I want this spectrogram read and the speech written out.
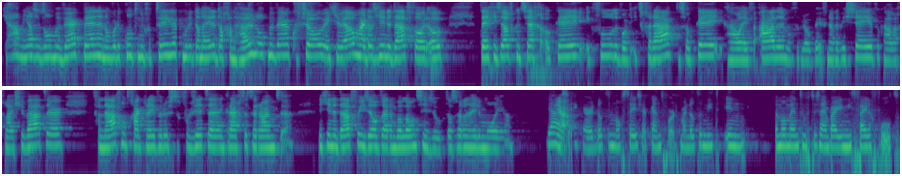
Ja, maar als ik dan op mijn werk ben en dan word ik continu getriggerd, moet ik dan de hele dag gaan huilen op mijn werk of zo, weet je wel. Maar dat je inderdaad gewoon ook tegen jezelf kunt zeggen: Oké, ik voel er wordt iets geraakt, dat is oké. Ik haal even adem, of ik loop even naar de wc, of ik haal een glaasje water. Vanavond ga ik er even rustig voor zitten en krijgt het de ruimte. Dat je inderdaad voor jezelf daar een balans in zoekt. Dat is wel een hele mooie. Ja, ja, zeker. Dat het nog steeds erkend wordt, maar dat het niet in een moment hoeft te zijn waar je je niet veilig voelt.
